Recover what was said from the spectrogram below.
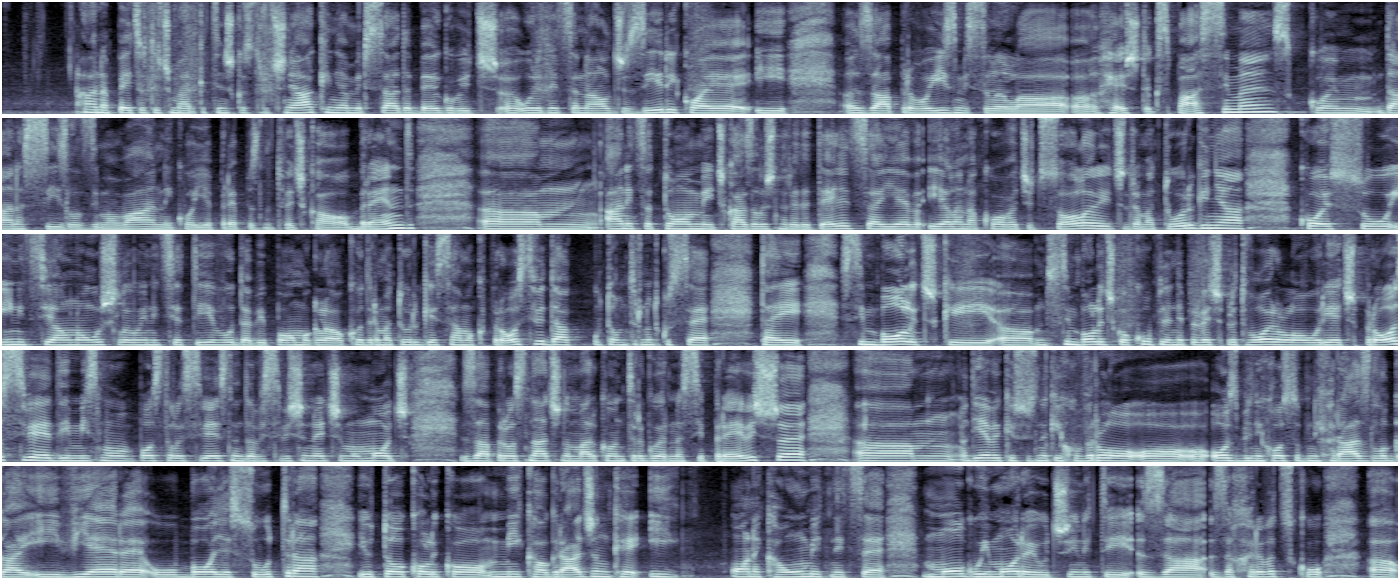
Ana Pecotić, marketinška stručnjakinja, Mirsada Begović, e, urednica na Al Jazeera, koja je i e, zapravo izmislila e, hashtag Spasime, s kojim danas izlazimo van i koji je prepoznat već kao brand. Um, Anica Tomić, kazališna redateljica i Jelena Kovačić-Solarić, dramaturginja, koje su inicijalno ušle u inicijativu da bi pomogle oko dramaturgije samog prosvjeda. U tom trenutku se taj simbolički, simboličko okupljanje već pretvorilo pretvorilo u riječ prosvjed i mi smo postali svjesni da se više nećemo moći zapravo snaći na Markovom trgu jer nas je previše. Um, djevojke su iz nekih vrlo ozbiljnih osobnih razloga i vjere u bolje sutra i u to koliko mi kao građanke i one kao umjetnice mogu i moraju učiniti za, za Hrvatsku, uh,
